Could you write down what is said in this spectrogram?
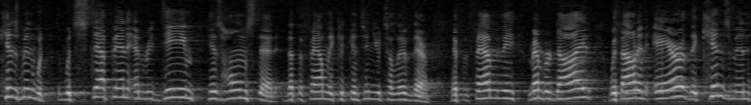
kinsman would, would step in and redeem his homestead that the family could continue to live there. If a family member died without an heir, the kinsman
